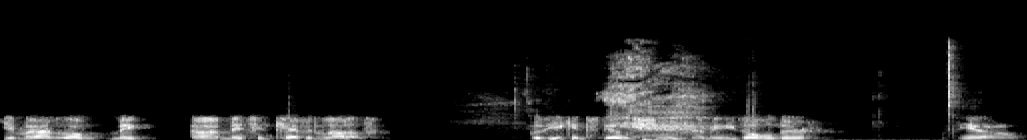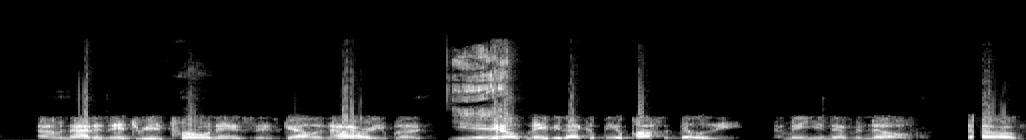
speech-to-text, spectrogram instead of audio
you might as well make uh, mention Kevin Love because he can still yeah. shoot. I mean, he's older. You know, I'm not as injury prone as as Gallinari, but yeah, you know, maybe that could be a possibility. I mean, you never know. Um,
